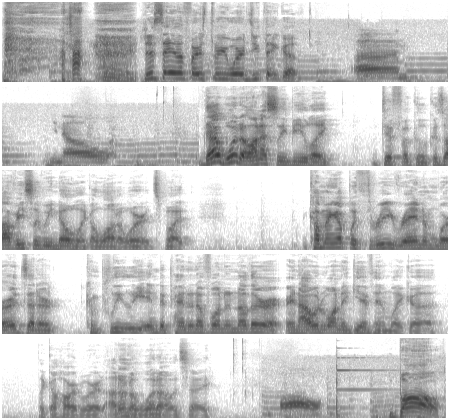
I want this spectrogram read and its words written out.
Just say the first three words you think of. Um, you know, That would honestly be like difficult because obviously we know like a lot of words, but coming up with three random words that are completely independent of one another, and I would want to give him like a like a hard word. I don't know what I would say. ball. Ball.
